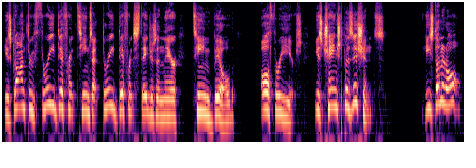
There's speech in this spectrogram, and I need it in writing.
He's gone through three different teams at three different stages in their team build, all three years. He's changed positions. He's done it all.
